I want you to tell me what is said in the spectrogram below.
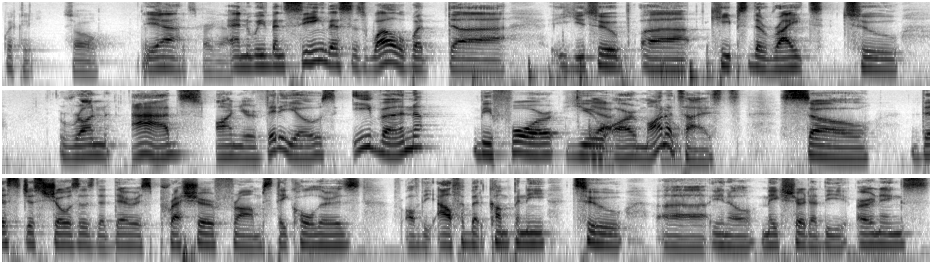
quickly. So that's, yeah, that's nice. and we've been seeing this as well with the YouTube uh, keeps the right to run ads on your videos even before you yeah, are monetized. So this just shows us that there is pressure from stakeholders of the alphabet company to uh, you know make sure that the earnings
